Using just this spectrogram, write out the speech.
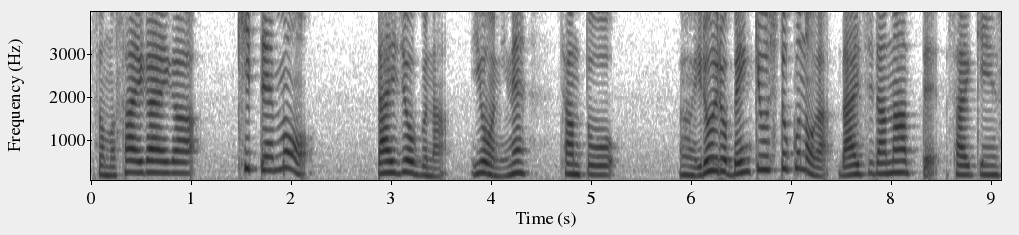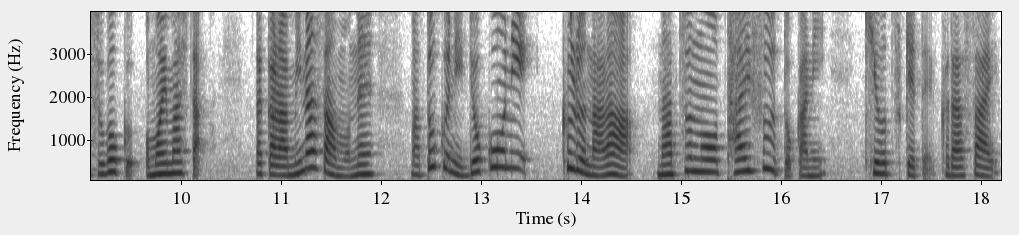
その災害が来ても大丈夫なようにねちゃんと、うん、いろいろ勉強しとくのが大事だなって最近すごく思いましただから皆さんもね、まあ、特に旅行に来るなら夏の台風とかに気をつけてください。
